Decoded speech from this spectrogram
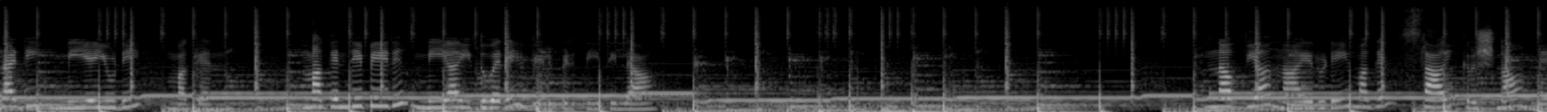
നടി മിയയുടെ മകൻ. മകന്റെ പേര് മിയ ഇതുവരെ വെളിപ്പെടുത്തിയിട്ടില്ല. നവ്യ നായരുടെ മകൻ സായ് കൃഷ്ണ മേനോൻ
